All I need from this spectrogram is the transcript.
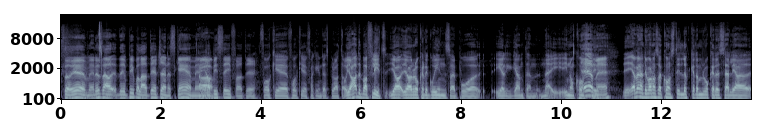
so yeah, man, that's how the people out there trying to scam, man. Ja. Y'all be safe out there. Folk är, folk är fucking desperata. Och jag hade bara flyt. Jag, jag råkade gå in så på Elgiganten när, i någon konstig... Yeah, man. Jag vet inte, det var någon här konstig lucka de råkade sälja.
